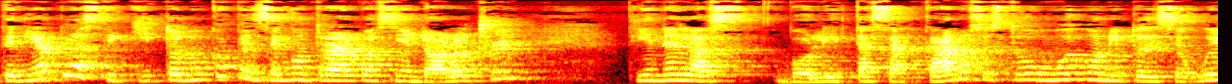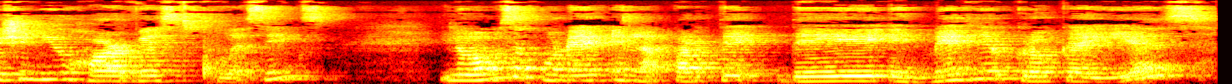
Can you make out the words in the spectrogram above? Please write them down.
Tenía plastiquito, nunca pensé encontrar algo así en Dollar Tree. Tiene las bolitas acá, nos estuvo muy bonito. Dice, Wishing you harvest blessings. Y lo vamos a poner en la parte de en medio, creo que ahí es.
